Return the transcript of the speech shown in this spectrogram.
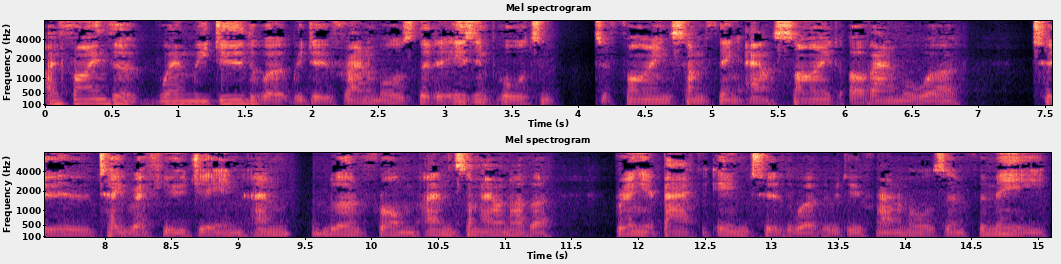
I find that when we do the work we do for animals, that it is important to find something outside of animal work to take refuge in and learn from, and somehow or another bring it back into the work that we do for animals. And for me,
